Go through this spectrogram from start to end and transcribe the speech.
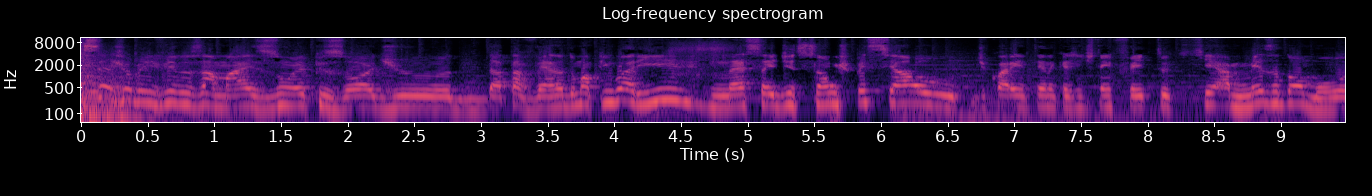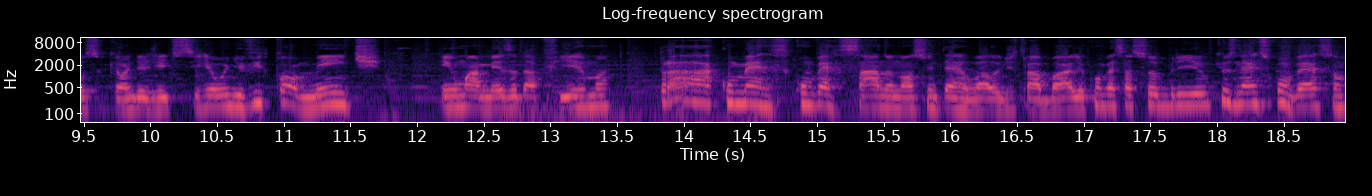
Sejam bem-vindos a mais um episódio da Taverna do Mapinguari, nessa edição especial de quarentena que a gente tem feito, que é a mesa do almoço, que é onde a gente se reúne virtualmente em uma mesa da firma para conversar no nosso intervalo de trabalho, conversar sobre o que os nerds conversam,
